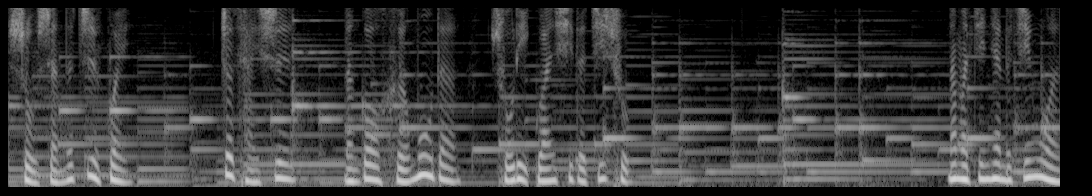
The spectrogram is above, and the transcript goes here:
属神的智慧，这才是能够和睦的处理关系的基础。那么今天的经文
